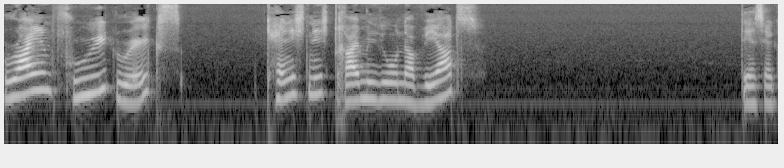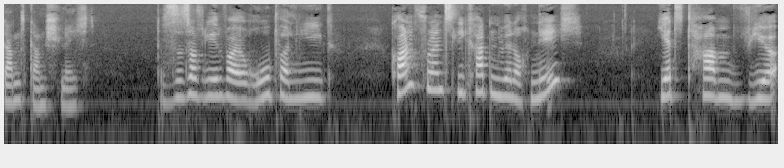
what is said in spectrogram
Ryan Friedrichs. Kenne ich nicht. 3 Millionen wert. Der ist ja ganz, ganz schlecht. Das ist auf jeden Fall Europa League. Conference League hatten wir noch nicht. Jetzt haben wir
